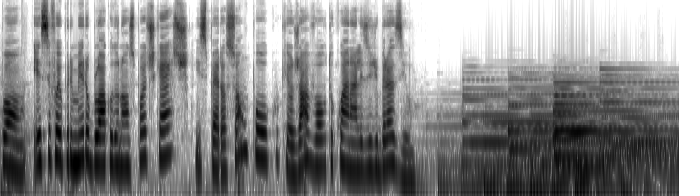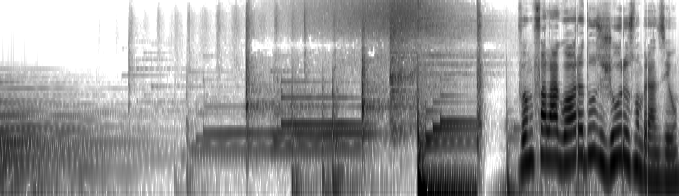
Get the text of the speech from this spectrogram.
Bom, esse foi o primeiro bloco do nosso podcast. Espera só um pouco que eu já volto com a análise de Brasil. Vamos falar agora dos juros no Brasil.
